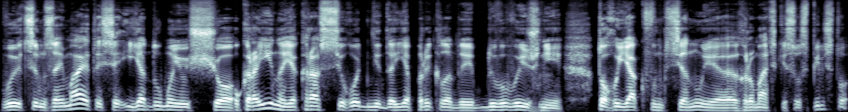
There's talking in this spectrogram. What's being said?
ви цим займаєтеся, і я думаю, що Україна якраз сьогодні дає приклади дивовижні того, як функціонує громадське суспільство,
